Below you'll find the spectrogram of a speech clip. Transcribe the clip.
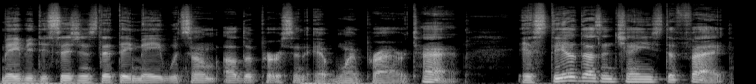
maybe decisions that they made with some other person at one prior time. It still doesn't change the fact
